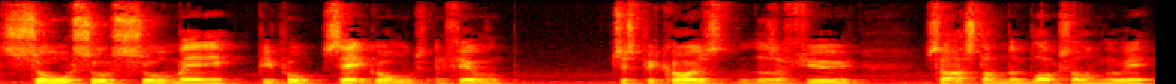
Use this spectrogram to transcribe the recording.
So, so, so many people set goals and fail them just because there's a few sort of stumbling blocks along the way.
